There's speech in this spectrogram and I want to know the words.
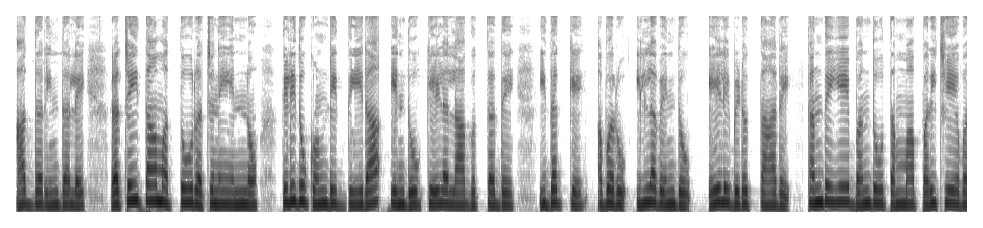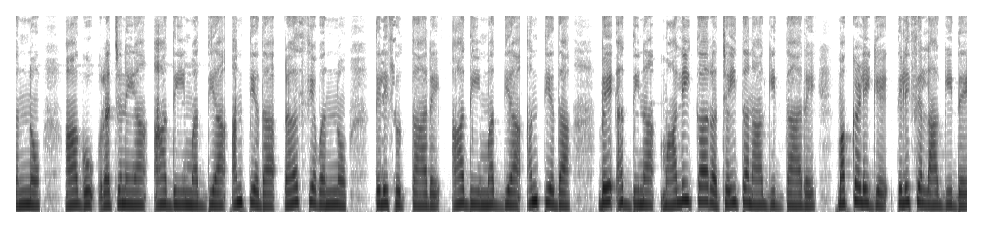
ಆದ್ದರಿಂದಲೇ ರಚಯಿತ ಮತ್ತು ರಚನೆಯನ್ನು ತಿಳಿದುಕೊಂಡಿದ್ದೀರಾ ಎಂದು ಕೇಳಲಾಗುತ್ತದೆ. ಇದಕ್ಕೆ ಅವರು ಇಲ್ಲವೆಂದು ಹೇಳಿಬಿಡುತ್ತಾರೆ. ತಂದೆಯೇ ಬಂದು ತಮ್ಮ ಪರಿಚಯವನ್ನು ಹಾಗೂ ರಚನೆಯ ಆದಿ ಮಧ್ಯ ಅಂತ್ಯದ ರಹಸ್ಯವನ್ನು ತಿಳಿಸುತ್ತಾರೆ. ಆದಿ ಮಧ್ಯ ಅಂತ್ಯದ ಬೇಹದ್ದಿನ ಮಾಲೀಕ ರಚಯಿತನಾಗಿದ್ದಾರೆ ಮಕ್ಕಳಿಗೆ ತಿಳಿಸಲಾಗಿದೆ,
